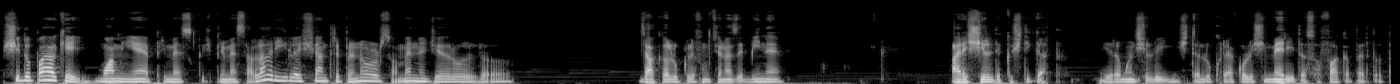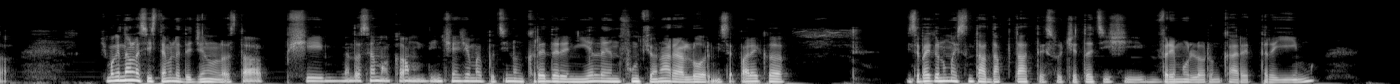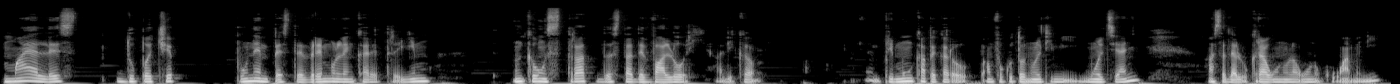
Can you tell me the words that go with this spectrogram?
Și după aia, ok, oamenii aia primesc, își primesc salariile și antreprenorul sau managerul, uh, dacă lucrurile funcționează bine, are și el de câștigat. Îi rămân și lui niște lucruri acolo și merită să o facă per total. Și mă gândeam la sistemele de genul ăsta și mi-am dat seama că am din ce în ce mai puțin încredere în ele, în funcționarea lor. Mi se pare că mi se pare că nu mai sunt adaptate societății și vremurilor în care trăim, mai ales după ce punem peste vremurile în care trăim încă un strat de ăsta de valori. Adică, prin munca pe care am făcut-o în ultimii mulți ani, asta de a lucra unul la unul cu oamenii,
